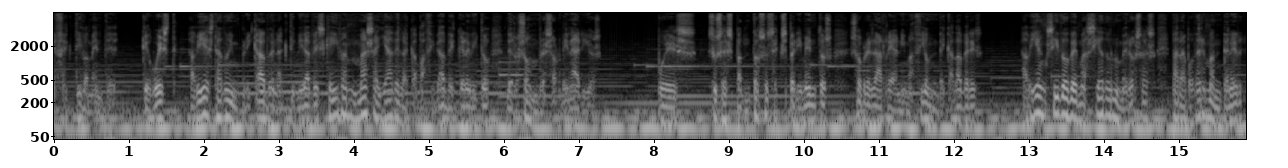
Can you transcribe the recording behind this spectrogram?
efectivamente, que West había estado implicado en actividades que iban más allá de la capacidad de crédito de los hombres ordinarios, pues sus espantosos experimentos sobre la reanimación de cadáveres habían sido demasiado numerosas para poder mantener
